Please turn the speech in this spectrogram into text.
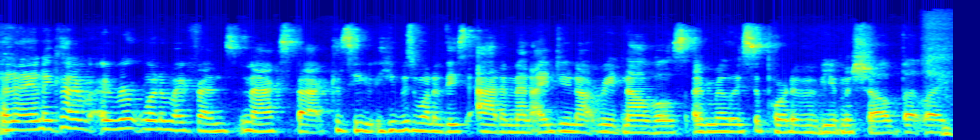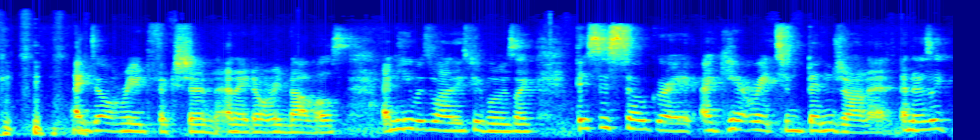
And i, and I kind of i wrote one of my friends max back because he, he was one of these adamant i do not read novels. I'm really supportive of you michelle but like i don't read fiction and i don't read novels. And he was one of these people who was like this is so great. I can't wait to binge on it. And i was like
